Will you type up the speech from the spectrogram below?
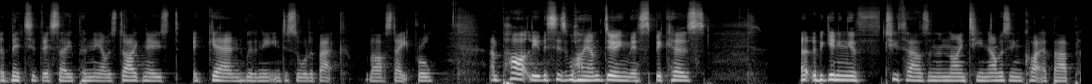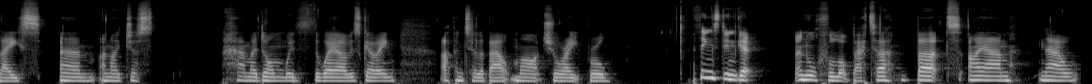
admitted this openly. I was diagnosed again with an eating disorder back last April. And partly this is why I'm doing this because at the beginning of 2019, I was in quite a bad place um, and I just hammered on with the way I was going up until about March or April. Things didn't get an awful lot better, but I am now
